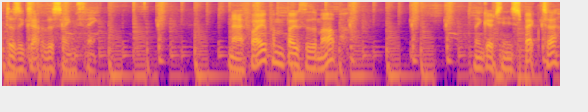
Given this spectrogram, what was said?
does exactly the same thing. Now if I open both of them up, then go to the inspector,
